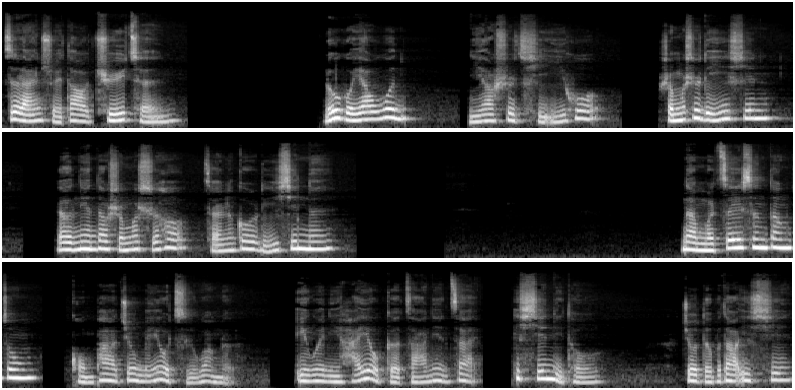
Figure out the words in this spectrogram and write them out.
自然水到渠成。如果要问，你要是起疑惑。什么是离心？要念到什么时候才能够离心呢？那么这一生当中恐怕就没有指望了，因为你还有个杂念在一心里头，就得不到一心，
